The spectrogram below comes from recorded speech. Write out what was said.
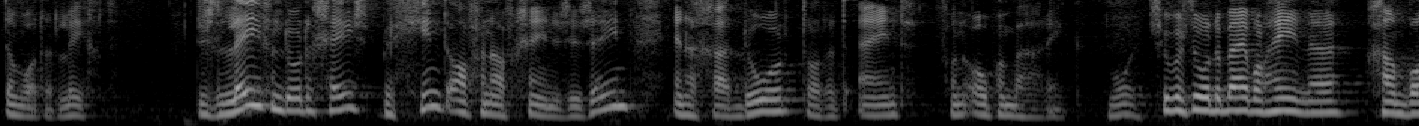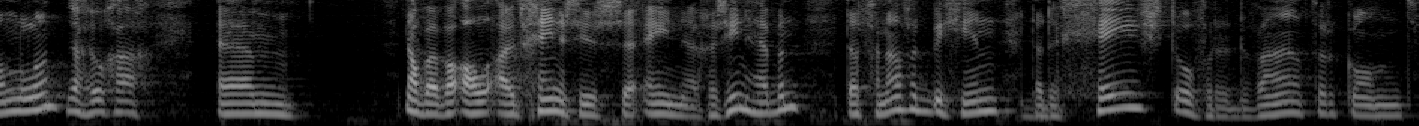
dan wordt het licht. Dus leven door de geest begint al vanaf Genesis 1 en dan gaat door tot het eind van openbaring. Mooi. Zullen we eens door de Bijbel heen eh, gaan wandelen? Ja, heel graag. Ehm, nou, wat we al uit Genesis eh, 1 eh, gezien hebben, dat vanaf het begin dat de geest over het water komt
